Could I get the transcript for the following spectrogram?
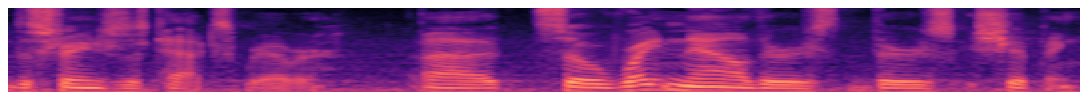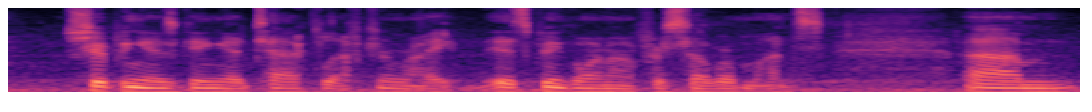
the strangest attacks forever. Uh, so right now there's there's shipping. Shipping is getting attacked left and right. It's been going on for several months. Um,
